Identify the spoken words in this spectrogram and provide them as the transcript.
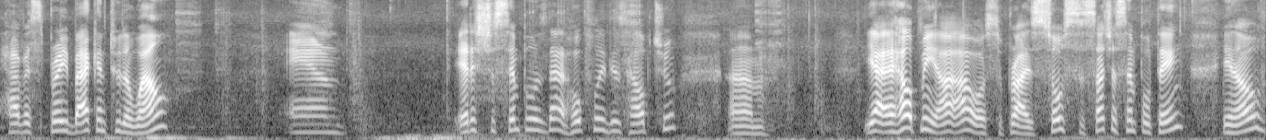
have it spray back into the well, and it is just simple as that. Hopefully, this helped you. Um, yeah, it helped me. I, I was surprised. So such a simple thing, you know,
